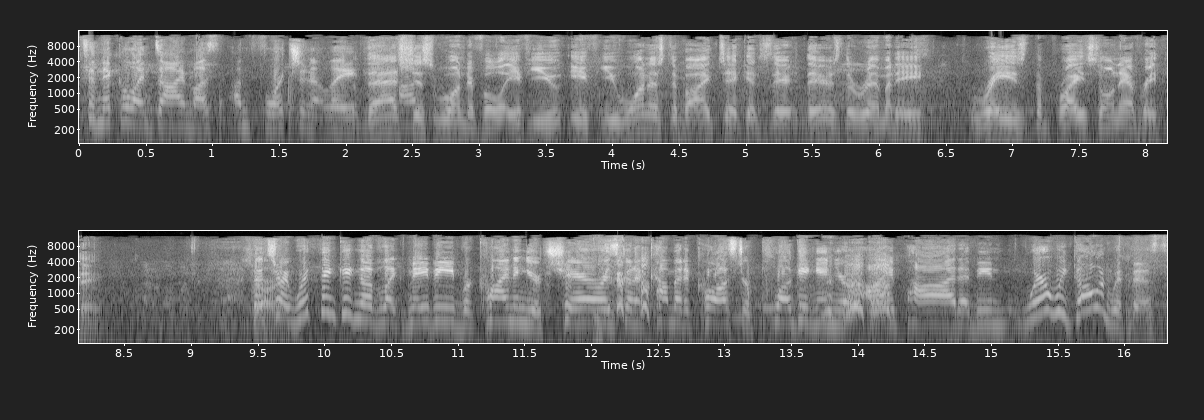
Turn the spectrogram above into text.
to nickel and dime us, unfortunately. That's uh, just wonderful. If you if you want us to buy tickets, there, there's the remedy. Raise the price on everything. That's right. We're thinking of like maybe reclining your chair is going to come at a cost or plugging in your iPod. I mean, where are we going with this?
